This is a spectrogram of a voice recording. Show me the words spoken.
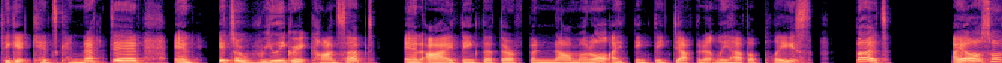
to get kids connected, and it's a really great concept. And I think that they're phenomenal. I think they definitely have a place. But I also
